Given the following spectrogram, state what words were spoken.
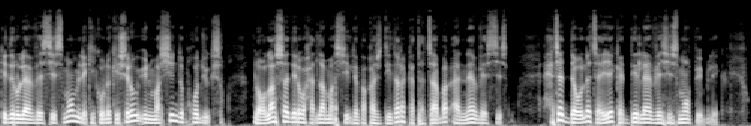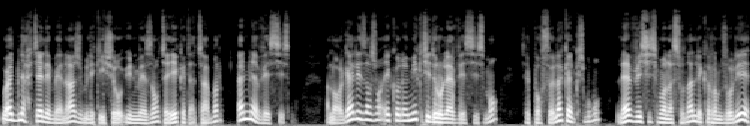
كيديروا ال investissement ملي كيكونوا كيشريو une machine de production alors l'achat ديال واحد la machine اللي باقا جديدة راه كتعتبر un investissement حتى الدولة حتى هي كدير l'investissement public وعندنا حتى les ménages ملي كيشرو une maison حتى هي كتعتبر un investissement alors كاع les agents économiques تيديروا l'investissement c'est pour cela كنكتبوا l'investissement national اللي كنرمزوا ليه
